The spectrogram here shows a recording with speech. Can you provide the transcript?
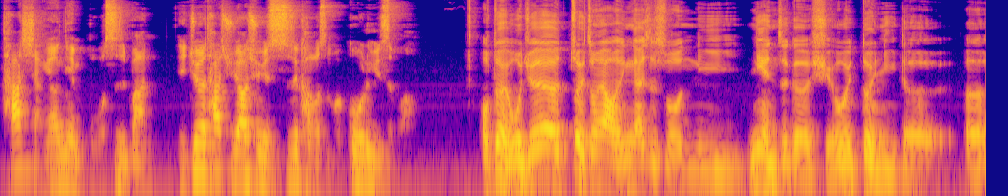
他想要念博士班，你觉得他需要去思考什么、过滤什么？哦，对，我觉得最重要的应该是说，你念这个学位对你的呃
